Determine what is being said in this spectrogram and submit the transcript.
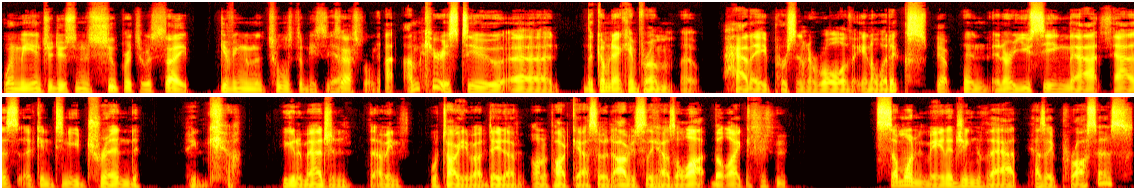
when we introduce a new super to a site giving them the tools to be successful I, I'm curious to uh, the company I came from uh, had a person in a role of analytics. Yep. And and are you seeing that as a continued trend? You can imagine. I mean, we're talking about data on a podcast, so it obviously has a lot. But like someone managing that as a process,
